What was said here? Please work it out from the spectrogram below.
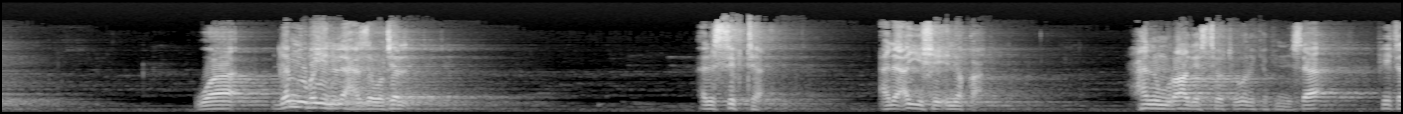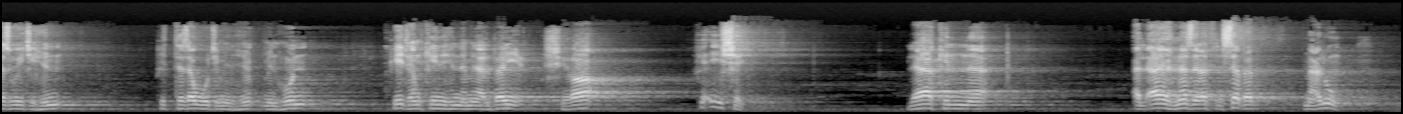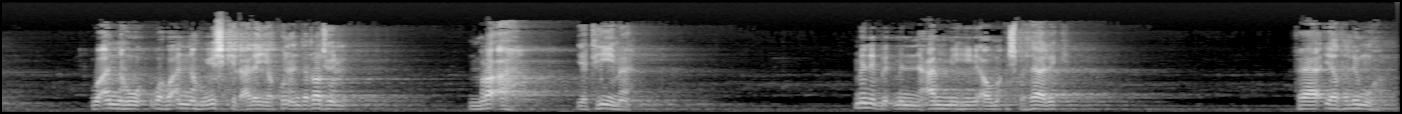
ولم يبين الله عز وجل الاستفتاء على أي شيء يقع. هل المراد يستفتونك في النساء في تزويجهن في التزوج منهن؟ في تمكينهن من البيع والشراء في أي شيء. لكن الآية نزلت لسبب معلوم وأنه وهو أنه يشكل عليه يكون عند الرجل امرأة يتيمة من من عمه أو ما أشبه ذلك فيظلمها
